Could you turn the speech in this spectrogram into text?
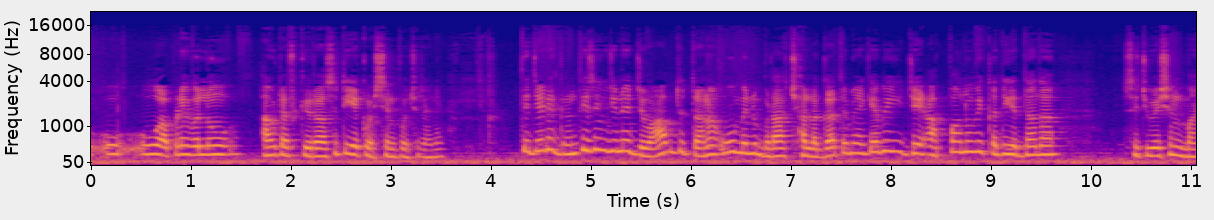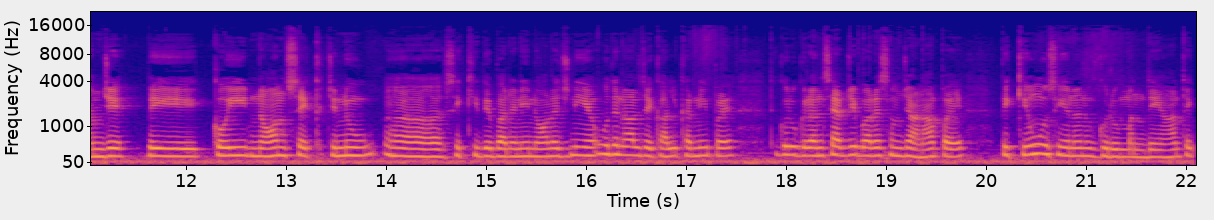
ਉਹ ਆਪਣੇ ਵੱਲੋਂ ਆਊਟ ਆਫ ਕਿਉਰਿਓਸਿਟੀ ਇਹ ਕੁਐਸਚਨ ਪੁੱਛ ਰਹੇ ਨੇ। ਤੇ ਜਿਹੜੇ ਗ੍ਰੰਥੀ ਸਿੰਘ ਜੀ ਨੇ ਜਵਾਬ ਦਿੱਤਾ ਨਾ, ਉਹ ਮੈਨੂੰ ਬੜਾ ਅੱਛਾ ਲੱਗਾ ਤੇ ਮੈਂ ਕਿਹਾ ਵੀ ਜੇ ਆਪਾਂ ਨੂੰ ਵੀ ਕਦੀ ਇਦਾਂ ਦਾ ਸਿਚੁਏਸ਼ਨ ਬਣ ਜੇ ਵੀ ਕੋਈ ਨਾਨ ਸਿੱਖ ਜਿਹਨੂੰ ਸਿੱਖੀ ਦੇ ਬਾਰੇ ਨਹੀਂ ਨੌਲੇਜ ਨਹੀਂ ਹੈ, ਉਹਦੇ ਨਾਲ ਜੇ ਗੱਲ ਕਰਨੀ ਪਏ ਤੇ ਗੁਰੂ ਗ੍ਰੰਥ ਸਾਹਿਬ ਜੀ ਬਾਰੇ ਸਮਝਾਉਣਾ ਪਏ ਵੀ ਕਿਉਂ ਅਸੀਂ ਇਹਨਾਂ ਨੂੰ ਗੁਰੂ ਮੰਨਦੇ ਆਂ ਤੇ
